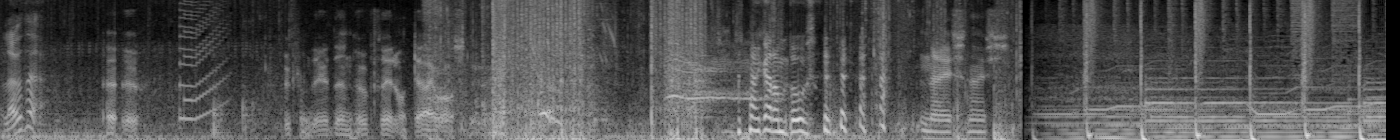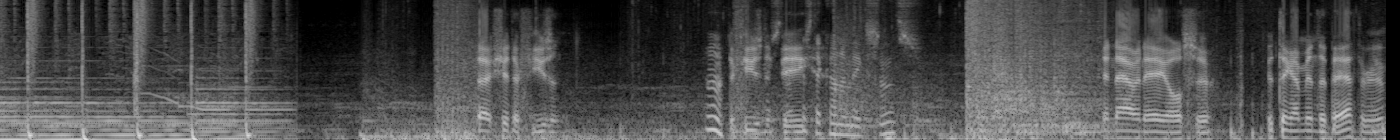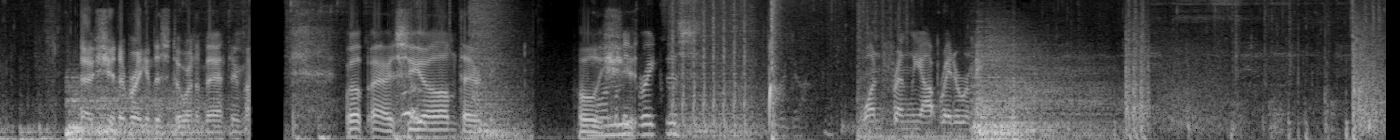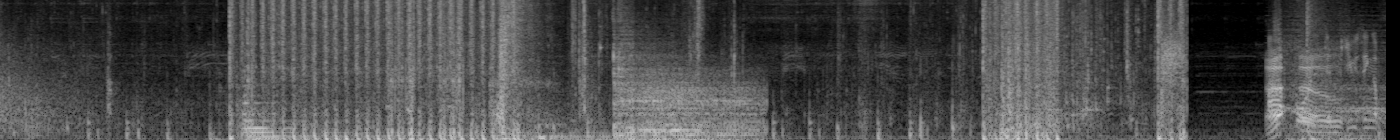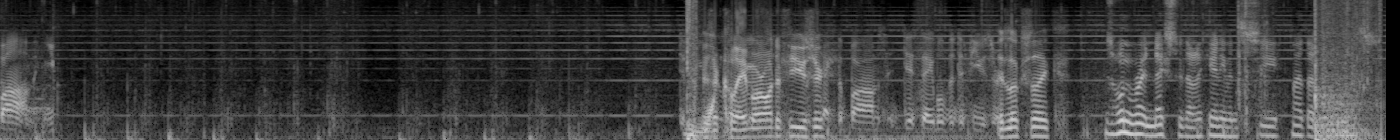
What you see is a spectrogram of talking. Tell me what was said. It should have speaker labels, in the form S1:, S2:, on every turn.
S1: Hello there.
S2: Uh-oh. Good from there, then hopefully I don't die while snooping.
S3: I got them both.
S2: Nice, nice. Oh shit, they're fusing.
S3: huh.
S2: They're fusing in
S3: I
S2: B,
S3: guess that kind of makes sense.
S2: and now in A also. Good thing I'm in the bathroom. Oh shit, they're breaking this door in the bathroom. Well, alright, see y'all on therapy. Holy
S3: Hold on, let me break this.
S4: One friendly operator remaining. OPFOR
S2: Uh-oh.
S4: defusing a bomb.
S2: There's a claymore on defuser.
S4: Protect the bombs. Disable the defuser.
S2: It looks like.
S3: There's one right next to that I can't even see. Not that obvious.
